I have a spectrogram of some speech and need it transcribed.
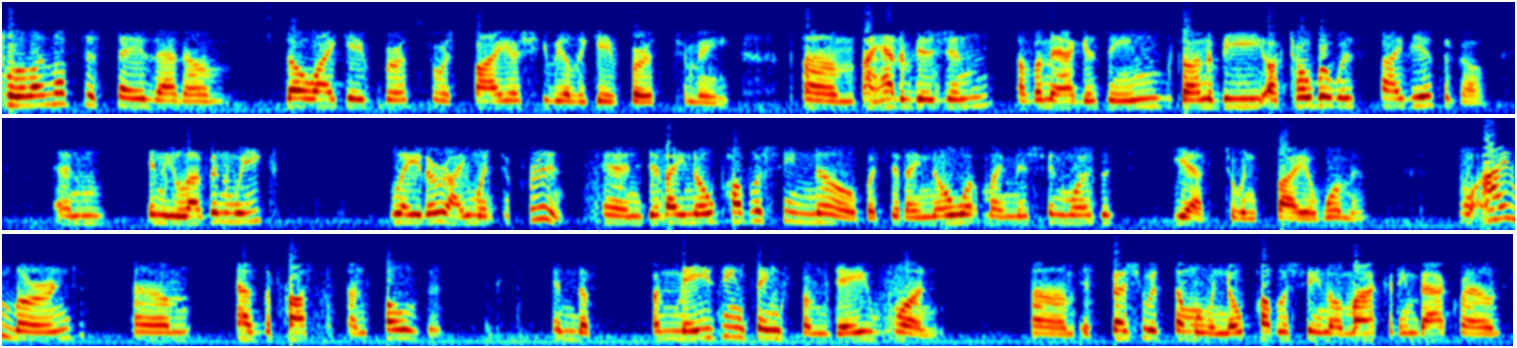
Well, I love to say that um, though I gave birth to Aspire, she really gave birth to me. Um, I had a vision of a magazine. Going to be October was five years ago, and in 11 weeks later, I went to print. And did I know publishing? No, but did I know what my mission was? Yes, to inspire women. So I learned um, as the process unfolded. And the amazing thing from day one, um, especially with someone with no publishing or marketing background,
